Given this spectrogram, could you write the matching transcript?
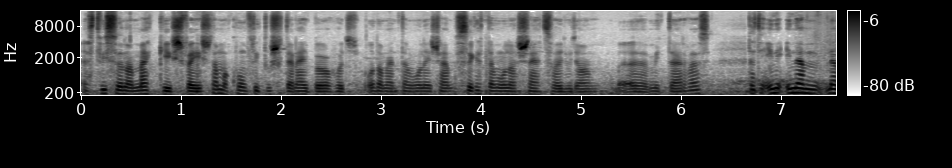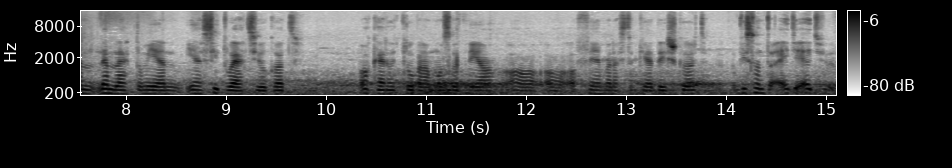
ezt viszonylag megkésve, és nem a konfliktus után egyből, hogy oda mentem volna és elbeszélgettem volna a srác, hogy ugyan mit tervez. Tehát én, én nem, nem, nem láttam ilyen, ilyen szituációkat, akárhogy próbálom mozgatni a, a, a, a fejemben ezt a kérdéskört. Viszont egy, egy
